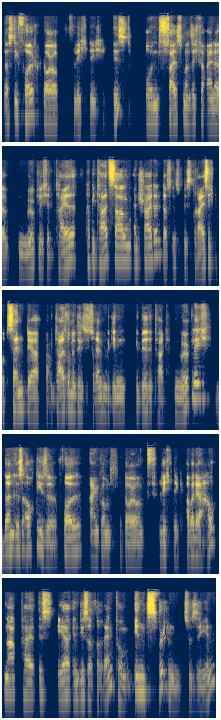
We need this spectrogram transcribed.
dass die vollsteuerpflichtig ist. Und falls man sich für eine mögliche Teilkapitalzahlung entscheidet, das ist bis 30 Prozent der Kapitalsumme, die sich zu Rentenbeginn gebildet hat, möglich, dann ist auch diese Volleinkommenssteuerpflichtig. Aber der Hauptnachteil ist eher in dieser Verrentung inzwischen zu sehen.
